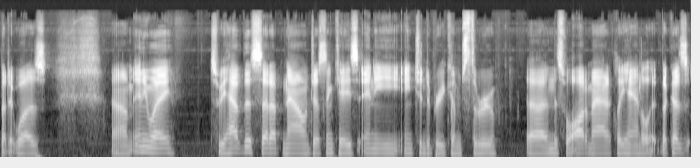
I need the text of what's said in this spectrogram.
but it was. Um, anyway, so we have this set up now just in case any ancient debris comes through uh, and this will automatically handle it. Because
